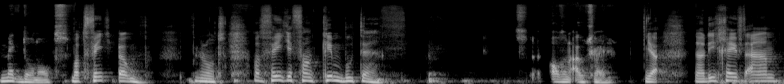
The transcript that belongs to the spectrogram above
McDonald. wat vind je... Oh, McDonald. Wat vind je van Kim Boutin? Als een outsider. Nou, die geeft aan,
